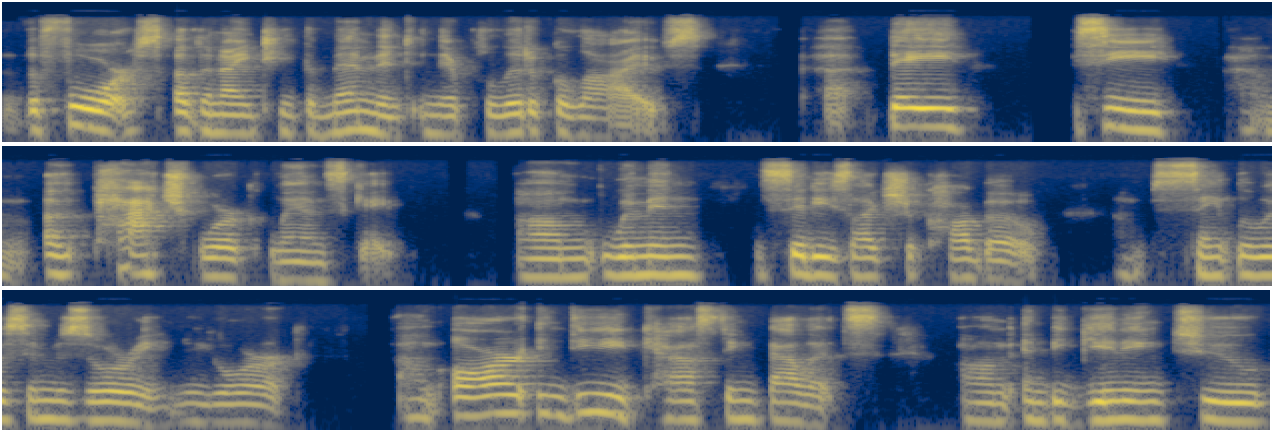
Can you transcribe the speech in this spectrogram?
the force of the 19th Amendment in their political lives, uh, they see um, a patchwork landscape. Um, women in cities like Chicago, um, St. Louis in Missouri, New York, um, are indeed casting ballots um, and beginning to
